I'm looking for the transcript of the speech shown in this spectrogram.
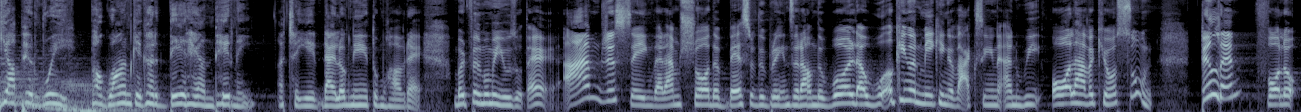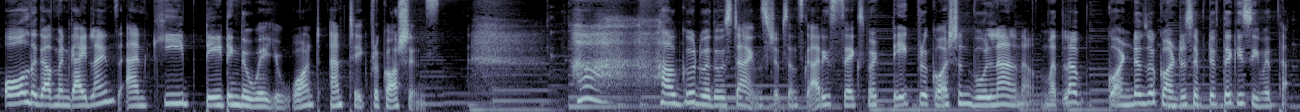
या फिर वही, भगवान के घर देर है, अंधेर नहीं। अच्छा ये डायलॉग नहीं है तो मुहावरा है। बट फ़िल्मों में यूज़ होता है। I am just saying that I am sure the best of the brains around the world are working on making a vaccine and we all have a cure soon till then follow all the government guidelines and keep dating the way you want and take precautions. How good were those times, जब संस्कारी सेक्स पर टेक प्रिकॉशन बोलना ना मतलब कॉन्डम्स और कॉन्ट्रसेप्टिव तक ही सीमित था।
